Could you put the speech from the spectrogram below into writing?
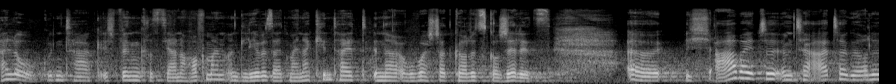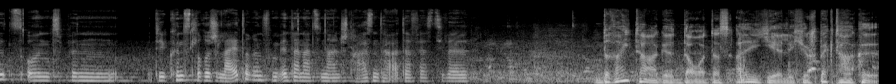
Hallo, guten Tag. Ich bin Christiane Hoffmann und lebe seit meiner Kindheit in der Europastadt Görlitz-Gorzelitz. Äh, ich arbeite im Theater Görlitz und bin die künstlerische Leiterin vom Internationalen Straßentheaterfestival. Drei Tage dauert das alljährliche Spektakel.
